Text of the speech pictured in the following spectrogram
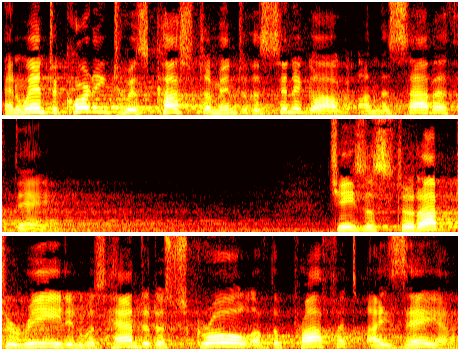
and went according to his custom into the synagogue on the Sabbath day. Jesus stood up to read and was handed a scroll of the prophet Isaiah.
